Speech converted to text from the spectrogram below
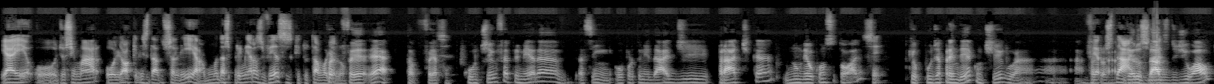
E aí o Josimar olhou aqueles dados ali, era uma das primeiras vezes que tu estava olhando. Foi, é, tá, foi a, contigo foi a primeira, assim, oportunidade prática no meu consultório. Sim. Que eu pude aprender contigo a, a, a ver os dados, ver os dados né? do Dual.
